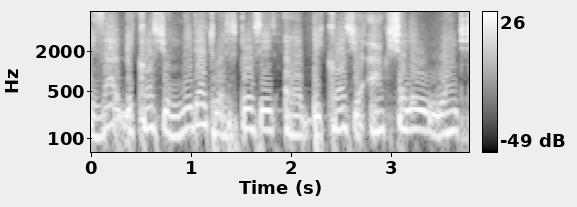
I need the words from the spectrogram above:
Is that because you needed to expose it or because you actually want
